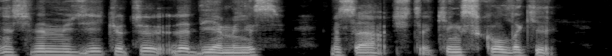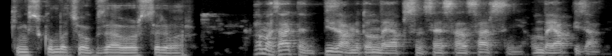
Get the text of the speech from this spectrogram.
ya şimdi müziği kötü de diyemeyiz. Mesela işte King School'daki King School'da çok güzel verse'leri var. Ama zaten bir zahmet onu da yapsın. Sen sansarsın ya. Onu da yap bir zahmet.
